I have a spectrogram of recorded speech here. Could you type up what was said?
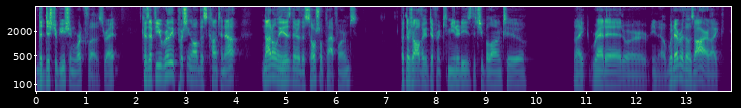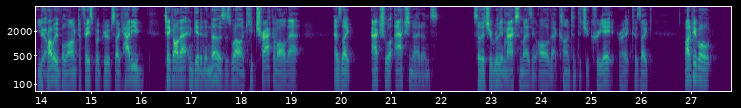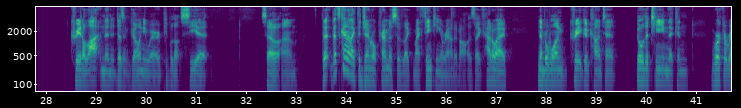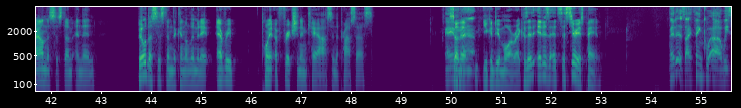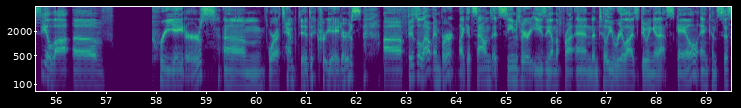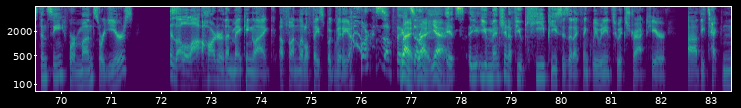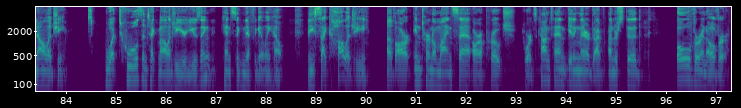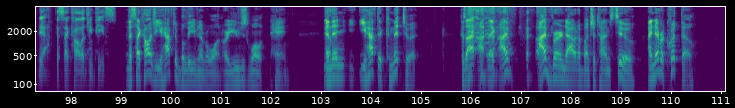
the distribution workflows, right? Because if you're really pushing all this content out, not only is there the social platforms, but there's all the different communities that you belong to, like Reddit or you know whatever those are. Like you Yeah. probably belong to Facebook groups. Like how do you take all that and get it in those as well and keep track of all that as like actual action items so that you're really maximizing all of that content that you create, right? Because like a lot of people create a lot and then it doesn't go anywhere. People don't see it. So um, that that's kind of like the general premise of like my thinking around it all is like how do I number one create good content, build a team that can work around the system, and then build a system that can eliminate every point of friction and chaos in the process so that you can do more, right? Because it, it is it's a serious pain. It is. I think uh, we see a lot of creators um, or attempted creators uh, fizzle out and burn. Like it sounds, it seems very easy on the front end until you realize doing it at scale and consistency for months or years is a lot harder than making like a fun little Facebook video or something. Right, So right, yeah. It's you, you mentioned a few key pieces that I think we would need to extract here. Uh, the technology, what tools and technology you're using can significantly help. The psychology of our internal mindset, our approach towards content, getting there. I've understood over and over. Yeah, the psychology piece. the psychology you have to believe number one or you just won't hang Yep. and then you have to commit to it because I, I like i've i've burned out a bunch of times too i never quit though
